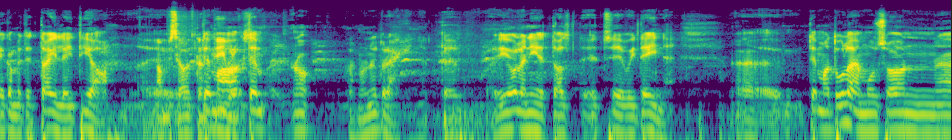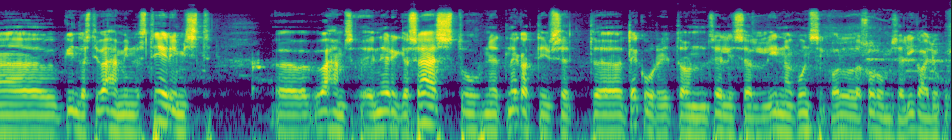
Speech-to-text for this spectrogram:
ega me detaile ei tea. aga mis alternatiiv oleks? no kas ma nüüd räägin, et ei ole nii, et alt, et see või teine. tema tulemus on äh, kindlasti vähem investeerimist, äh, vähem energiasäästu, need negatiivsed äh, tegurid on sellisel hinna kunstliku allasurumisel igal juhul.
